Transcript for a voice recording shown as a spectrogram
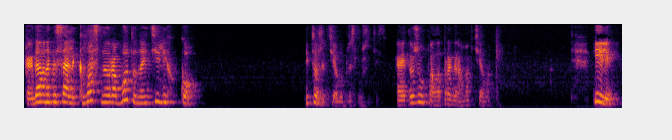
Когда вы написали «классную работу найти легко», и тоже к телу прислушайтесь. А это уже упала программа в тело. Или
